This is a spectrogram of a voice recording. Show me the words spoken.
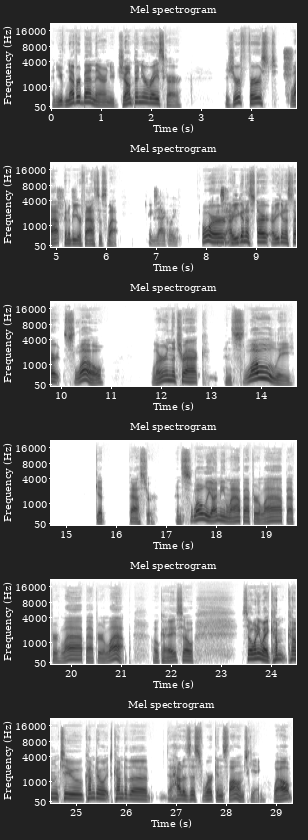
and you've never been there and you jump in your race car, is your first lap going to be your fastest lap? Exactly. Or exactly. are you going to start are you going to start slow, learn the track and slowly get faster? And slowly, I mean lap after lap after lap after lap. Okay, so so anyway, come come to come to come to the how does this work in slalom skiing? Well,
